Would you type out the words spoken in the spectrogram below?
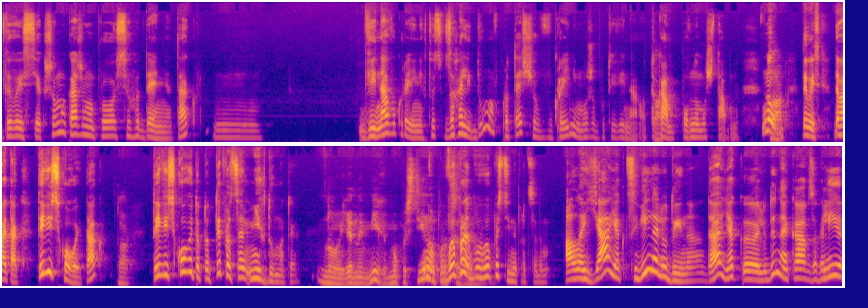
Дивись, якщо ми кажемо про сьогодення, так? Війна в Україні. Хтось взагалі думав про те, що в Україні може бути війна, от така Так. повномасштабна. Ну, Так. дивись, давай так. Ти військовий, так? Так. Ти військовий, тобто ти про це міг думати. Ну, я не міг, ми постійно ну, про ви, це думали. ви постійно про це думаєте. Але я, як цивільна людина, да, як е, людина, яка взагалі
